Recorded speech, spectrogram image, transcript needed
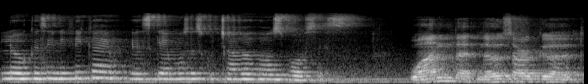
lo que significa es que hemos escuchado dos voces. one that knows our good,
